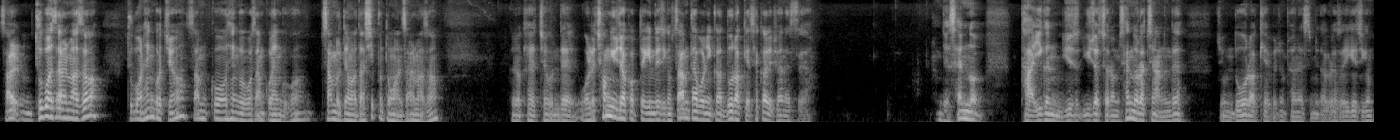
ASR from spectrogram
쌀, 두 번 삶아서 두 번 헹궜죠. 삶고 헹구고 삶고 헹구고 삶을 때마다 10분 동안 삶아서 그렇게 했죠. 근데 원래 청유자 껍데기인데 지금 삶다 보니까 노랗게 색깔이 변했어요. 이제 샛노 다 익은 유자, 유자처럼 새노랗진 않은데 좀 노랗게 좀 변했습니다. 그래서 이게 지금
